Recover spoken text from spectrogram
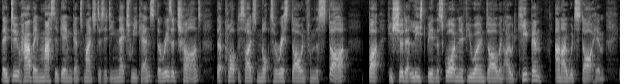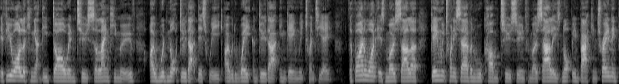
They do have a massive game against Manchester City next weekend, so there is a chance that Klopp decides not to risk Darwin from the start, but he should at least be in the squad. And if you own Darwin, I would keep him and I would start him. If you are looking at the Darwin to Solanke move, I would not do that this week. I would wait and do that in game week 28. The final one is Mo Salah. Game week 27 will come too soon for Mo Salah. He's not been back in training.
